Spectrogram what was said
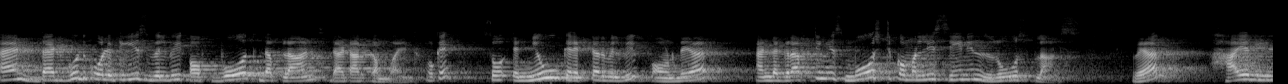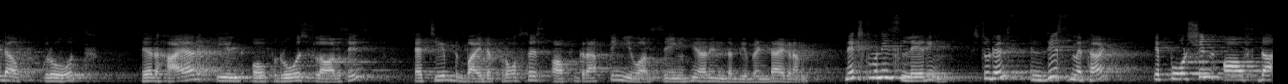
and that good qualities will be of both the plants that are combined. Okay? So, a new character will be found there and the grafting is most commonly seen in rose plants where higher yield of growth here higher yield of rose flowers is achieved by the process of grafting you are seeing here in the given diagram Next one is layering. Students, in this method, a portion of the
